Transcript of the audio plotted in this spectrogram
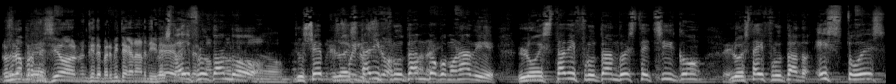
No es una profesión que te permite ganar Lo dinero. está disfrutando, Josep, Es lo está ilusión disfrutando como nadie. Lo está disfrutando este chico, lo está disfrutando. Esto es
